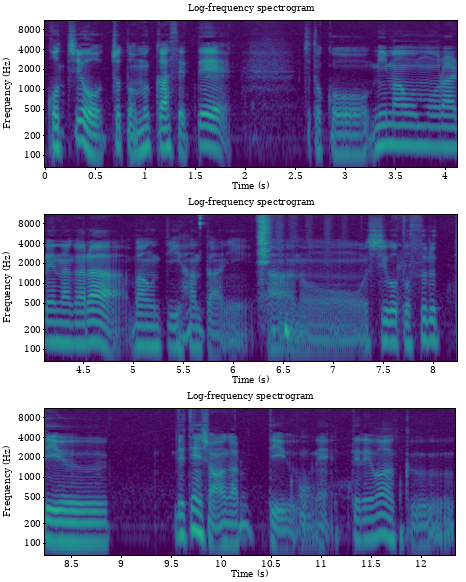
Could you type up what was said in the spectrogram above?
こっちをちょっと向かせてちょっとこう見守られながらバウンティーハンターに、あのー仕事するっていうでテンション上がるっていうねテレワーク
